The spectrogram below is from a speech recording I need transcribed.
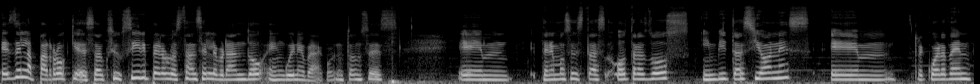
es de la parroquia de South Sioux City, pero lo están celebrando en Winnebago. Entonces, em, tenemos estas otras dos invitaciones. Em, recuerden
